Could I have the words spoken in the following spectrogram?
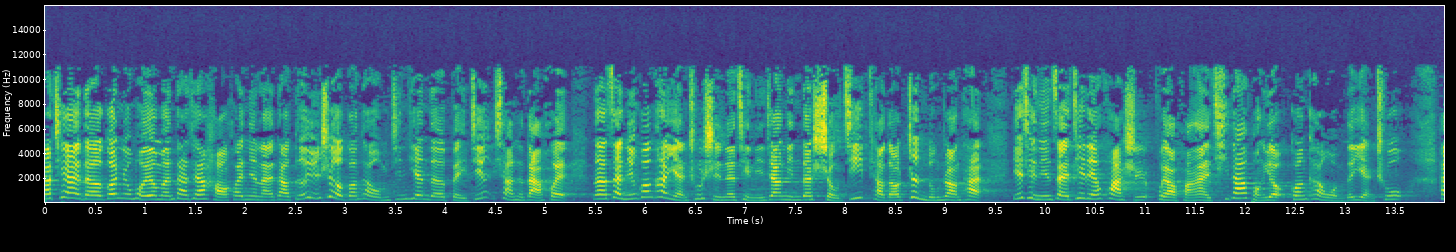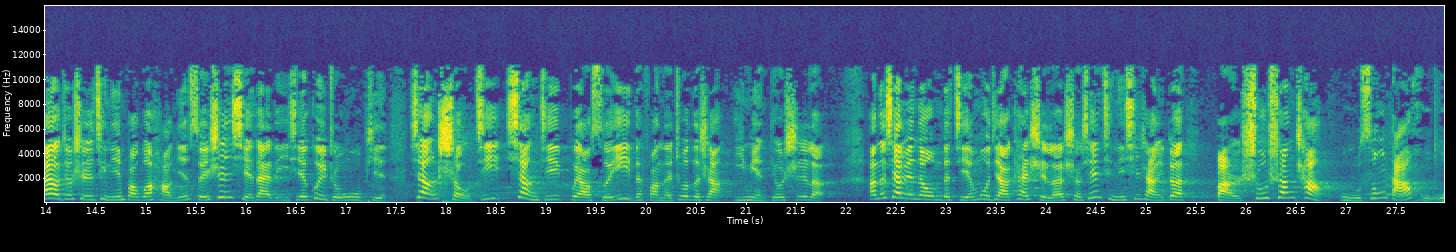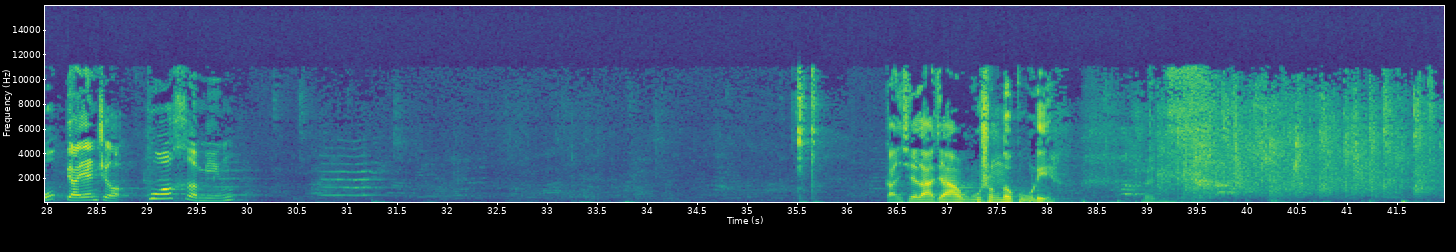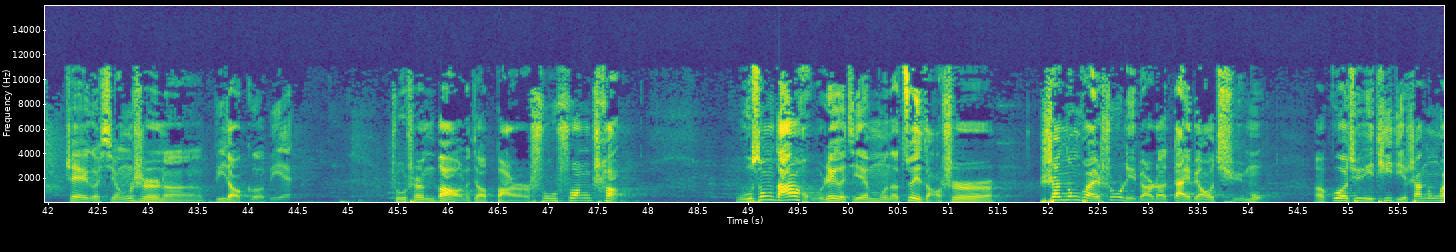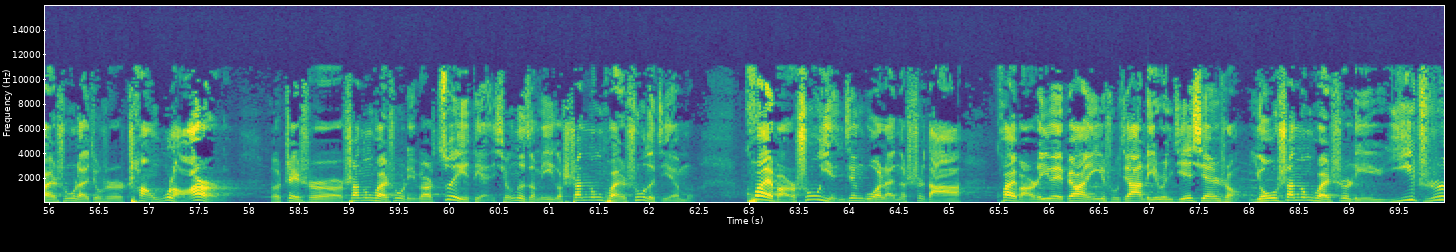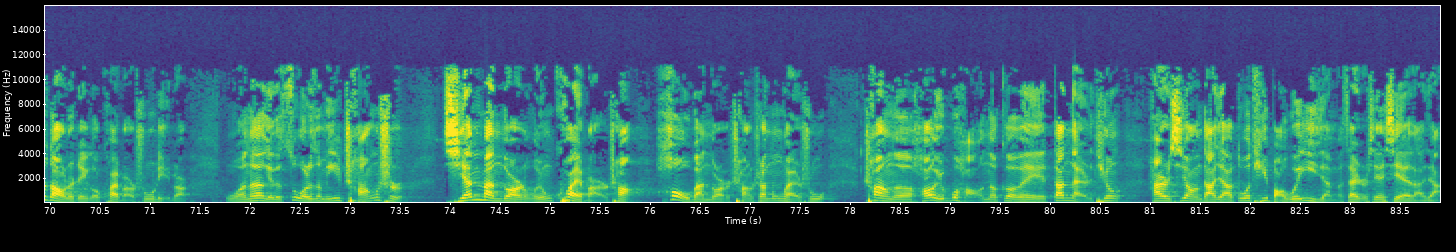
好，亲爱的观众朋友们，大家好，欢迎您来到德云社观看我们今天的北京相声大会。那在您观看演出时呢，请您将您的手机调到震动状态，也请您在接电话时不要妨碍其他朋友观看我们的演出。还有就是，请您保管好您随身携带的一些贵重物品，像手机、相机，不要随意的放在桌子上，以免丢失了。好，那下面呢，我们的节目就要开始了。首先，请您欣赏一段板书双唱《武松打虎》，表演者郭鹤鸣。感谢大家无声的鼓励。这个形式呢比较个别，主持人报了叫板书双唱。武松打虎这个节目呢，最早是山东快书里边的代表曲目。呃，过去一提起山东快书来，就是唱吴老二的。呃，这是山东快书里边最典型的这么一个山东快书的节目。快板书引进过来呢，是打快板的一位表演艺术家李润杰先生，由山东快诗里移植到了这个快板书里边。我呢，给他做了这么一尝试。前半段呢，我用快板唱；后半段呢，唱山东快书。唱的好与不好呢，各位担待着听。还是希望大家多提宝贵意见吧。在这先谢谢大家。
